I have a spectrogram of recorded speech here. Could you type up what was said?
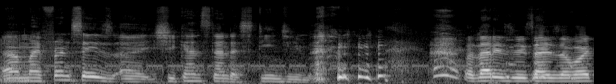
Uh, my friend says uh, she can't stand a stingy man. but that is besides the point.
